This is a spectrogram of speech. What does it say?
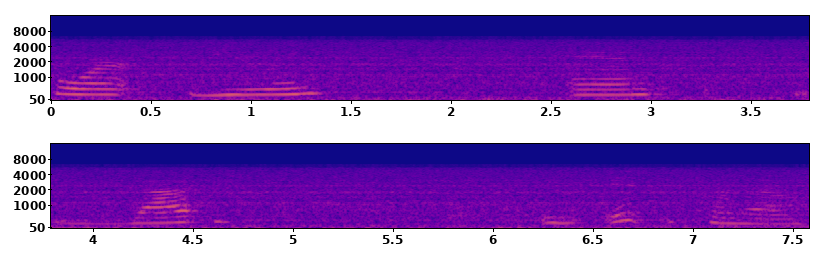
for viewing and that is it for now.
